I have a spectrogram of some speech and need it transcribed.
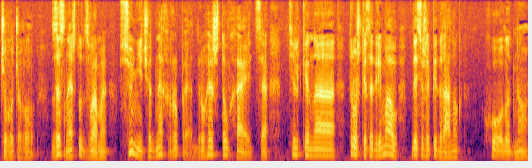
Чого, чого? Заснеш тут з вами. Всю ніч одне хропе, друге штовхається, тільки на трошки задрімав десь уже під ранок. Холодно.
